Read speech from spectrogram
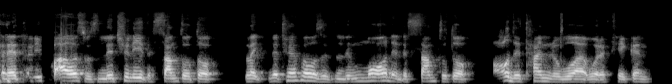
And that 24 hours was literally the sum total. Like the 24 hours was more than the sum total of all the time in the world I would have taken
